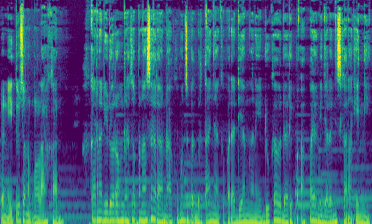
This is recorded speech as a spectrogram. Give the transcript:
Dan itu sangat melelahkan. Karena didorong rasa penasaran, aku pun sempat bertanya kepada dia mengenai duka dari apa yang dijalani sekarang ini.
